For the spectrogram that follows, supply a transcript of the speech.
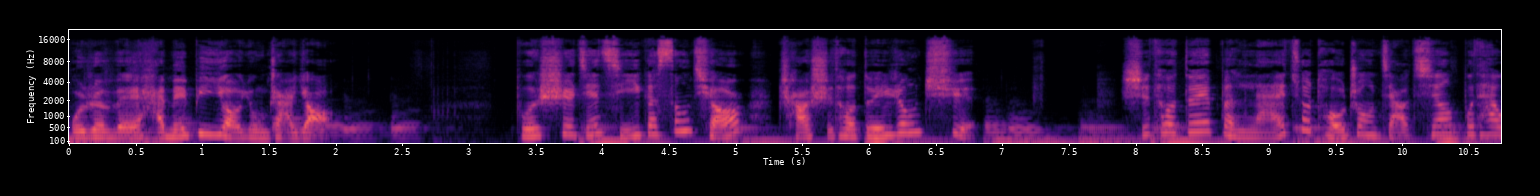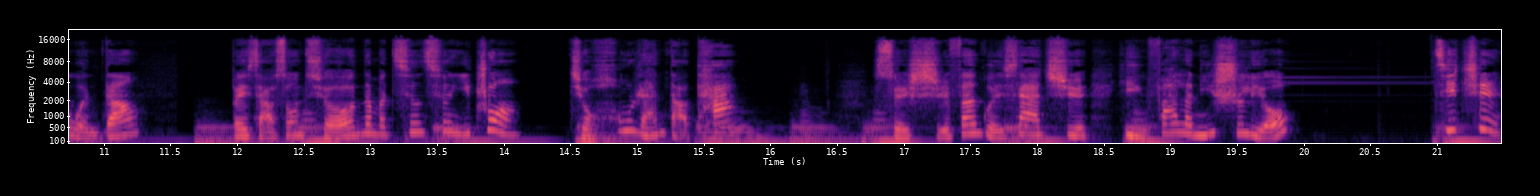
我认为还没必要用炸药。”博士捡起一个松球，朝石头堆扔去。石头堆本来就头重脚轻，不太稳当，被小松球那么轻轻一撞，就轰然倒塌。碎石翻滚下去，引发了泥石流。机智，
